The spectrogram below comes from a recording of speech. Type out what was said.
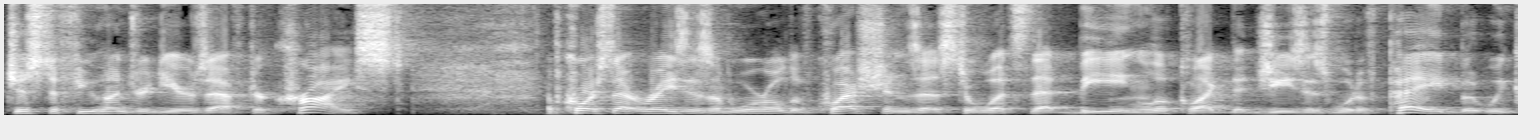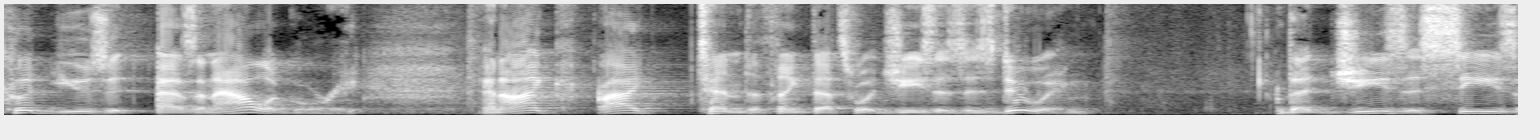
just a few hundred years after Christ. Of course, that raises a world of questions as to what's that being look like that Jesus would have paid, but we could use it as an allegory. And I, I tend to think that's what Jesus is doing. That Jesus sees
